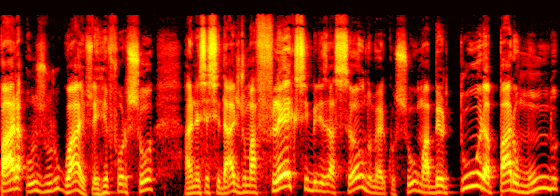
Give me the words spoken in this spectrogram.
para os uruguaios. Ele reforçou a necessidade de uma flexibilização do Mercosul, uma abertura para o mundo.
